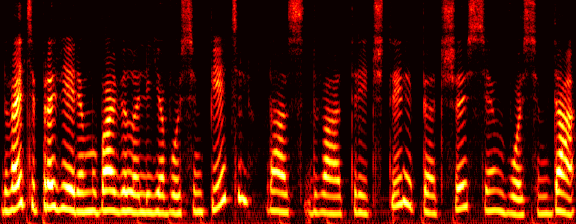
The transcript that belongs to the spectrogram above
Давайте проверим, убавила ли я 8 петель. Раз, два, три, четыре, пять, шесть, семь, восемь. Да,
